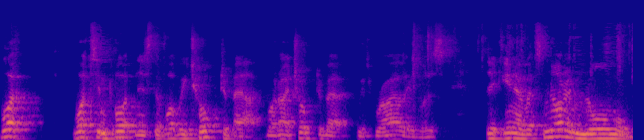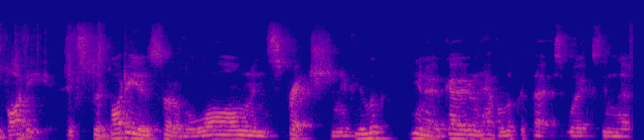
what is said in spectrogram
what what's important is that what we talked about, what I talked about with Riley was that, you know, it's not a normal body. It's the body is sort of long and stretched. And if you look, you know, go and have a look at those works in the,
